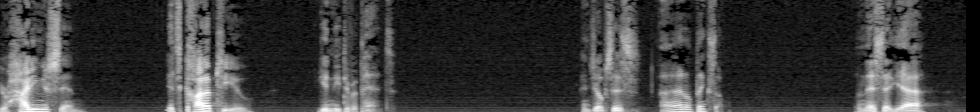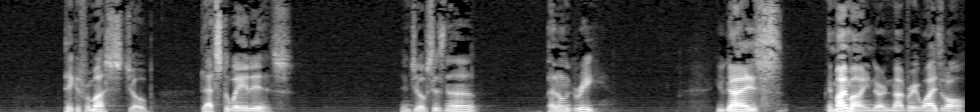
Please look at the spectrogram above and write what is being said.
You're hiding your sin. It's caught up to you. You need to repent. And Job says, I don't think so. And they said, Yeah, take it from us, Job. That's the way it is. And Job says, No, I don't agree. You guys, in my mind, are not very wise at all.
